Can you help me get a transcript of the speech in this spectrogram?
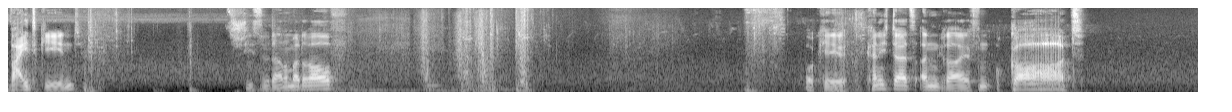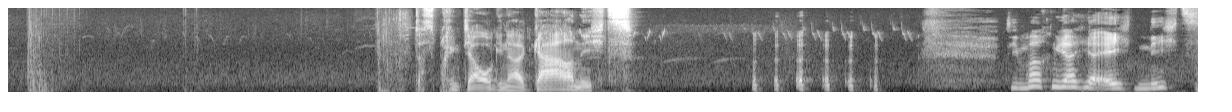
Weitgehend. Jetzt schießen wir da nochmal drauf. Okay, kann ich da jetzt angreifen? Oh Gott! Das bringt ja original gar nichts. Die machen ja hier echt nichts.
